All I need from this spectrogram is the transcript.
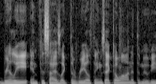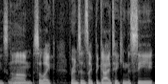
really emphasize like the real things that go on at the movies. Um, so like for instance, like the guy taking the seat,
